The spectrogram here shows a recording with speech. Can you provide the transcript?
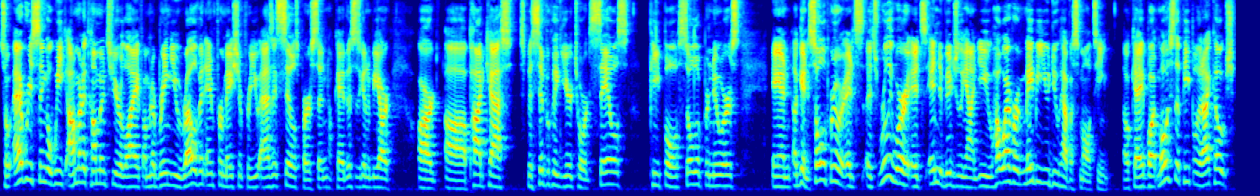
So every single week, I'm gonna come into your life. I'm gonna bring you relevant information for you as a salesperson. Okay, this is gonna be our our uh, podcast specifically geared towards sales people, solopreneurs, and again, solopreneur, it's it's really where it's individually on you. However, maybe you do have a small team, okay? But most of the people that I coach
